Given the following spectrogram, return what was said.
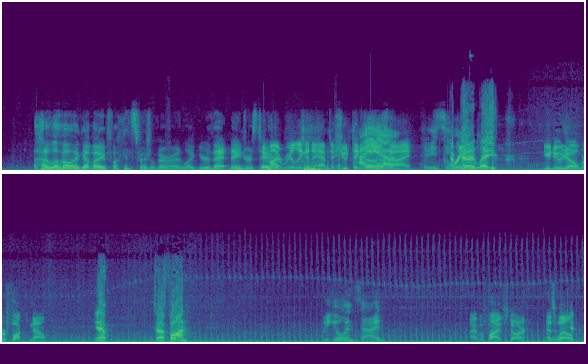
I love how I got my fucking special car running. Like, you're that dangerous, Taylor. Am I really gonna have to shoot things I out of the am. sky? Have you Great. Apparently. You do know we're fucked now. Yep. Let's have fun. We go inside. I have a five star as Yeah. well. Yep.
